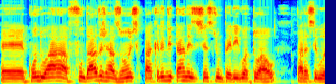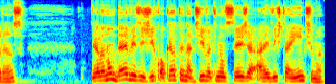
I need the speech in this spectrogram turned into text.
é, quando há fundadas razões para acreditar na existência de um perigo atual para a segurança. Ela não deve exigir qualquer alternativa que não seja a revista íntima.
